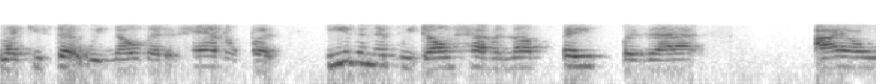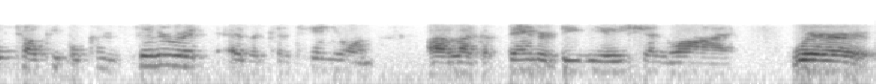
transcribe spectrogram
like you said, we know that it's handled. But even if we don't have enough faith for that, I always tell people consider it as a continuum, uh, like a standard deviation line, where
